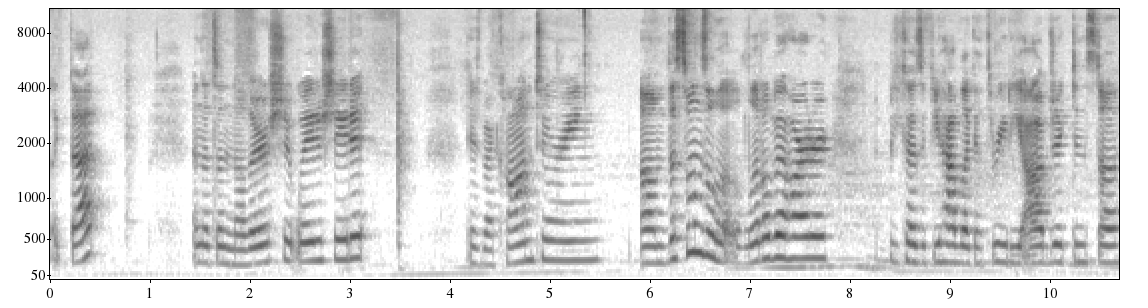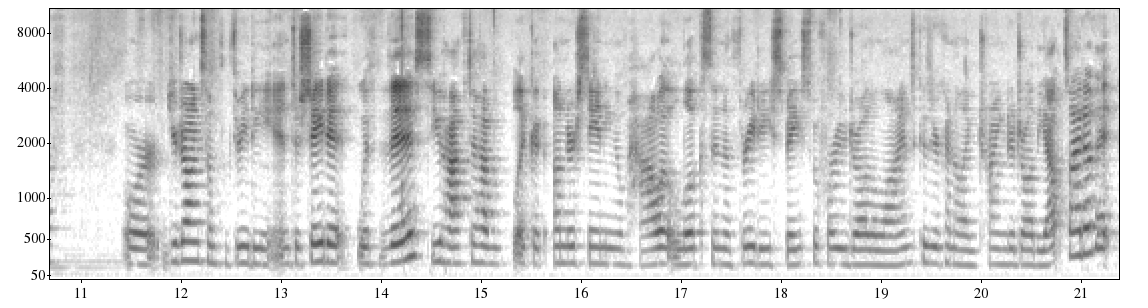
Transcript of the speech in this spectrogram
like that. And that's another way to shade it is by contouring. Um, this one's a little bit harder because if you have like a 3D object and stuff, or you're drawing something 3D and to shade it with this, you have to have like an understanding of how it looks in a 3D space before you draw the lines because you're kind of like trying to draw the outside of it.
